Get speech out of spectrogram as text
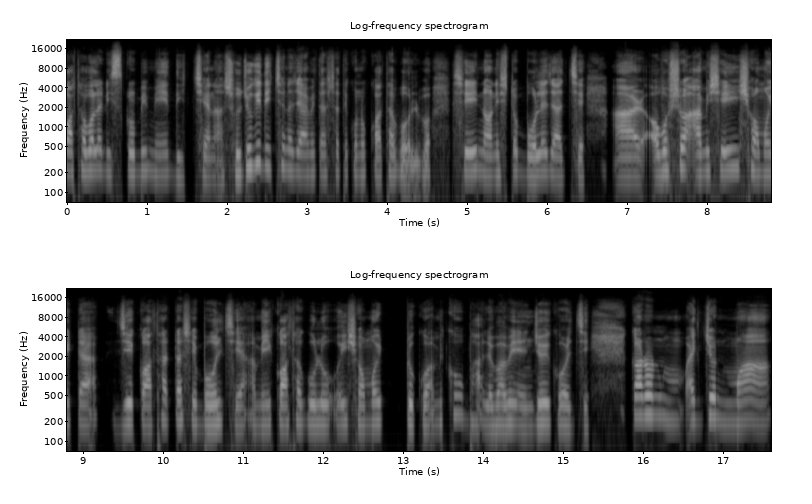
কথা বলার স্কোপই মেয়ে দিচ্ছে না, সুযোগই দিচ্ছে না যে আমি তার সাথে কোনো কথা বলব। সেই ননস্টপ বলে যাচ্ছে। আর অবশ্য আমি সেই সময়টা যে কথাটা সে বলছে, আমি কথাগুলো ওই সময়টুকু আমি খুব ভালোভাবে এনজয় করছি। কারণ একজন মা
